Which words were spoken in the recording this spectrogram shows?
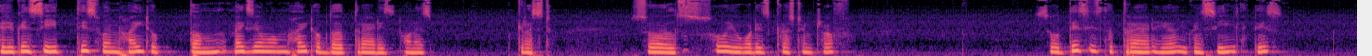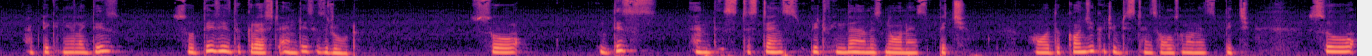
as you can see this one height of the maximum height of the thread is known as crest. So I'll show you what is crest and trough. So this is the thread here you can see like this. I've taken here like this. So this is the crest and this is root. So this and this distance between them is known as pitch or the conjugative distance also known as pitch. So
